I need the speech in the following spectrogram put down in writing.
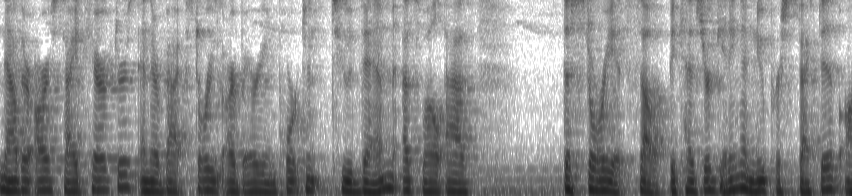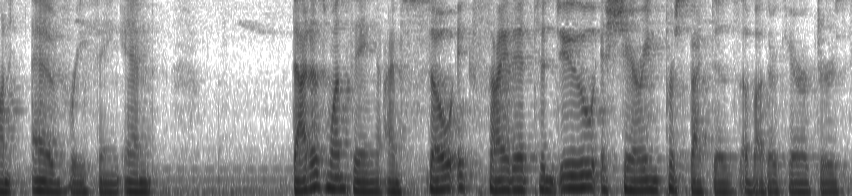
Now, there are side characters and their backstories are very important to them as well as the story itself because you're getting a new perspective on everything. And that is one thing I'm so excited to do is sharing perspectives of other characters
